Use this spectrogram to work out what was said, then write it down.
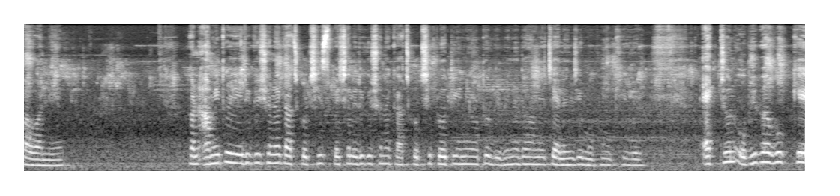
পাওয়া নিয়ে। কারণ আমি তো এডুকেশনে কাজ করছি স্পেশাল এডুকেশনে কাজ করছি, প্রতিনিয়ত বিভিন্ন ধরনের চ্যালেঞ্জের মুখোমুখি হই। একজন অভিভাবককে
